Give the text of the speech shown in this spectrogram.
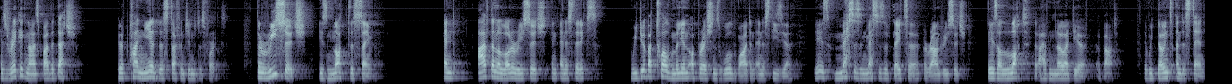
as recognized by the Dutch, who have pioneered this stuff in gender dysphorics. The research is not the same. And I've done a lot of research in anesthetics. We do about 12 million operations worldwide in anesthesia. There's masses and masses of data around research. There's a lot that I have no idea about, that we don't understand.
